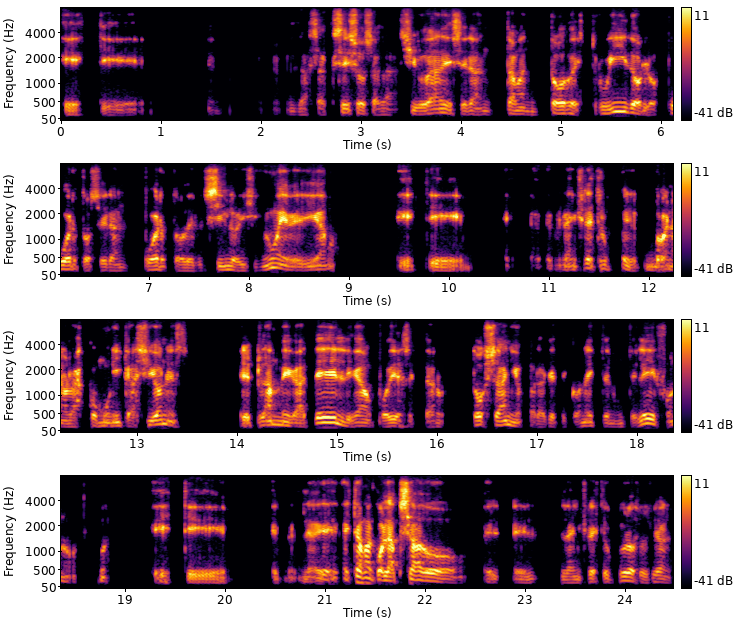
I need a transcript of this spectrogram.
este, los accesos a las ciudades eran, estaban todos destruidos, los puertos eran puertos del siglo XIX, digamos, este, la infraestructura, bueno, las comunicaciones, el plan Megatel, digamos, podías estar dos años para que te conecten un teléfono. este, estaba colapsado la infraestructura social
